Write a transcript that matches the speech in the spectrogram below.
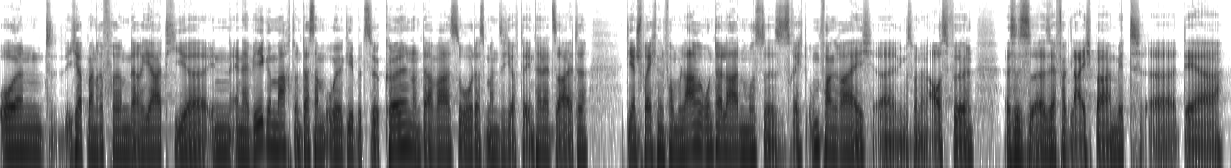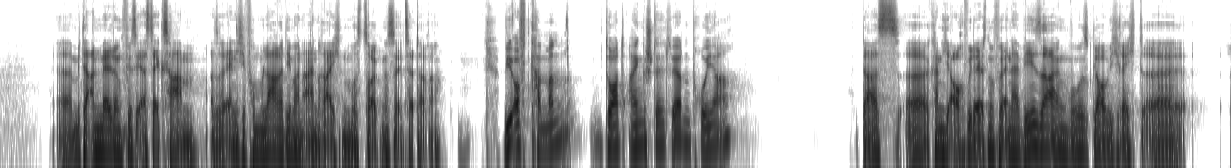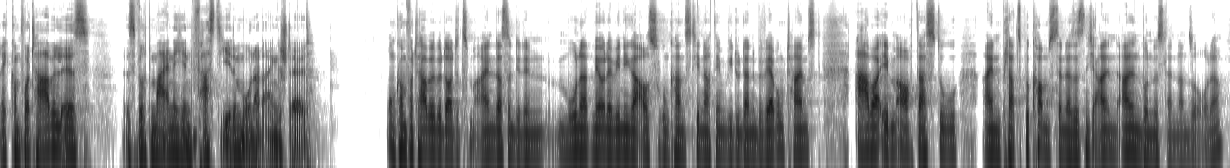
Und ich habe mein Referendariat hier in NRW gemacht und das am OLG-Bezirk Köln. Und da war es so, dass man sich auf der Internetseite die entsprechenden Formulare runterladen musste. Es ist recht umfangreich, äh, die muss man dann ausfüllen. Es ist äh, sehr vergleichbar mit äh, der äh, mit der Anmeldung fürs erste Examen. Also ähnliche Formulare, die man einreichen muss, Zeugnisse etc. Wie oft kann man dort eingestellt werden pro Jahr? Das äh, kann ich auch wieder jetzt nur für NRW sagen, wo es, glaube ich, recht, äh, recht komfortabel ist. Es wird, meine ich, in fast jedem Monat eingestellt. Und komfortabel bedeutet zum einen, dass du dir den Monat mehr oder weniger aussuchen kannst, je nachdem, wie du deine Bewerbung timest, aber eben auch, dass du einen Platz bekommst, denn das ist nicht in allen Bundesländern so, oder?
